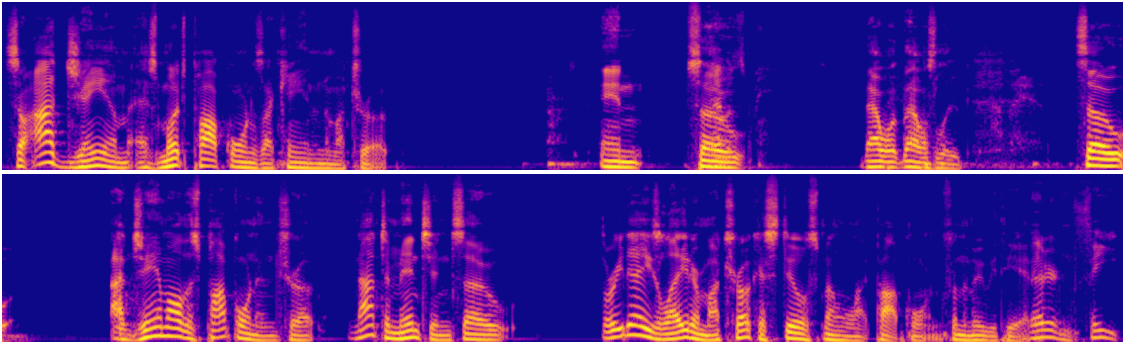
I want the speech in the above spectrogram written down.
So I jam as much popcorn as I can into my truck. And so That was me. that was that was Luke. So I jam all this popcorn in the truck. Not to mention, so three days later, my truck is still smelling like popcorn from the movie theater. Better than feet.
